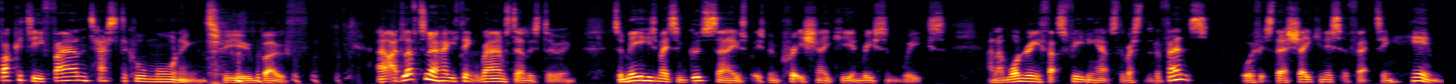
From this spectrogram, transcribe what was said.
"Fuckety fantastical morning to you both. uh, I'd love to know how you think Ramsdale is doing. To me, he's made some good saves, but he's been pretty shaky in recent weeks, and I'm wondering if that's feeding out to the rest of the defence, or if it's their shakiness affecting him,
